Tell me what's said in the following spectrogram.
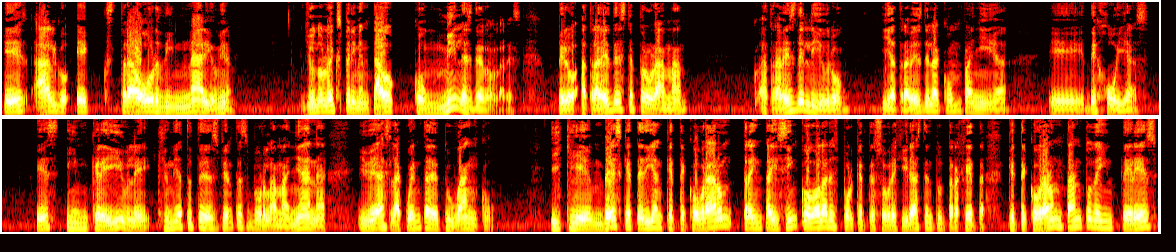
es algo extraordinario. Mira, yo no lo he experimentado con miles de dólares, pero a través de este programa, a través del libro, y a través de la compañía eh, de joyas, es increíble que un día tú te despiertes por la mañana y veas la cuenta de tu banco y que en vez que te digan que te cobraron 35 dólares porque te sobregiraste en tu tarjeta, que te cobraron tanto de interés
